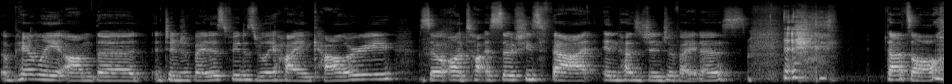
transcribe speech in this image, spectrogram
apparently um, the gingivitis food is really high in calorie. So on top so she's fat and has gingivitis. That's all.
